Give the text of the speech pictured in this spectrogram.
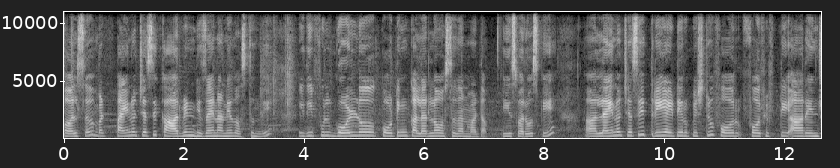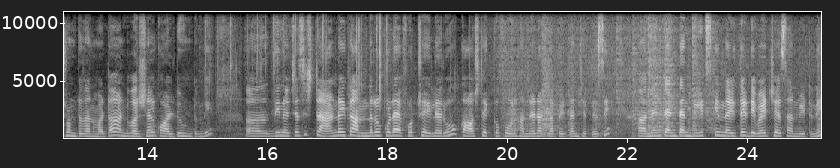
పర్ల్స్ బట్ పైన వచ్చేసి కార్విన్ డిజైన్ అనేది వస్తుంది. ఇది ఫుల్ గోల్డ్ కోటింగ్ కలర్లో వస్తుంది అనమాట ఈ స్వరోస్కి. లైన్ వచ్చేసి three eighty rupees to four four fifty ఆ రేంజ్ ఉంటుంది అనమాట అండ్ ఒరిజినల్ క్వాలిటీ ఉంటుంది. దీన్ని వచ్చేసి స్టాండ్ అయితే అందరూ కూడా ఎఫోర్డ్ చేయలేరు. కాస్ట్ ఎక్కువ ఫోర్ హండ్రెడ్ అట్లా పెట్టని చెప్పేసి. నేను టెన్ టెన్ బీట్స్ కింద అయితే డివైడ్ చేశాను వీటిని.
